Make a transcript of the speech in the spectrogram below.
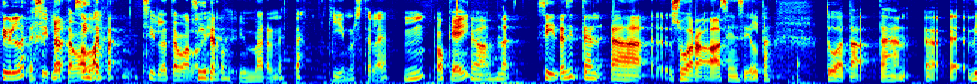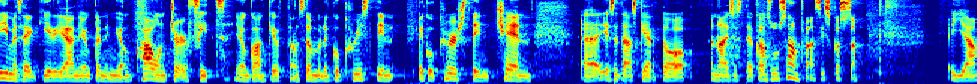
Kyllä. Ja sillä no, tavalla, siitäpä, sillä tavalla siitä... niin ymmärrän, että kiinnostelee. Mm, Okei. Okay. Joo, no, siitä sitten äh, suora aasinsilta tuota, tähän äh, viimeiseen kirjaan, jonka nimi on Counterfeit, jonka on kirjoittanut semmoinen kuin Kristin, kuin Kirsten Chen, äh, ja se taas kertoo naisesta, joka asuu San Franciscossa. Ja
